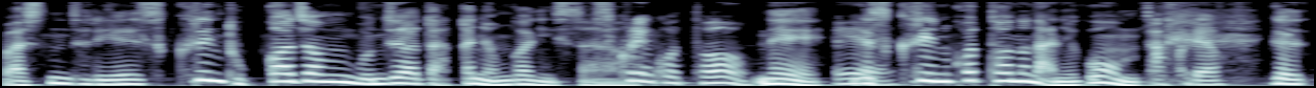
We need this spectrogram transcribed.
말씀드릴 스크린 독과점 문제와도 약간 연관이 있어요. 스크린 쿼터. 네. 예. 그러니까 스크린 쿼터는 아니고 아, 그래요? 그러니까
